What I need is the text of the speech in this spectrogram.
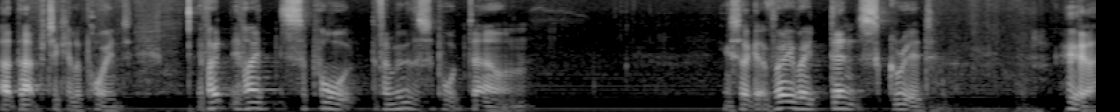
at that particular point. If I, if I support, if I move the support down, you see I get a very, very dense grid here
